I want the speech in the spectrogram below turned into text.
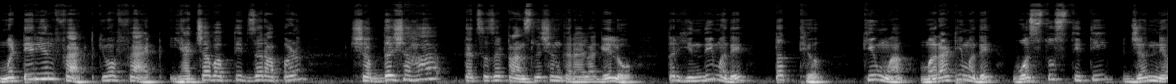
मटेरियल फॅक्ट किंवा फॅक्ट ह्याच्या बाबतीत जर आपण शब्दशः त्याचं जर ट्रान्सलेशन करायला गेलो तर हिंदीमध्ये तथ्य किंवा मराठीमध्ये वस्तुस्थितीजन्य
